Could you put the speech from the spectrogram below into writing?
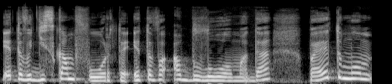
этого дискомфорта, этого облома, да, поэтому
